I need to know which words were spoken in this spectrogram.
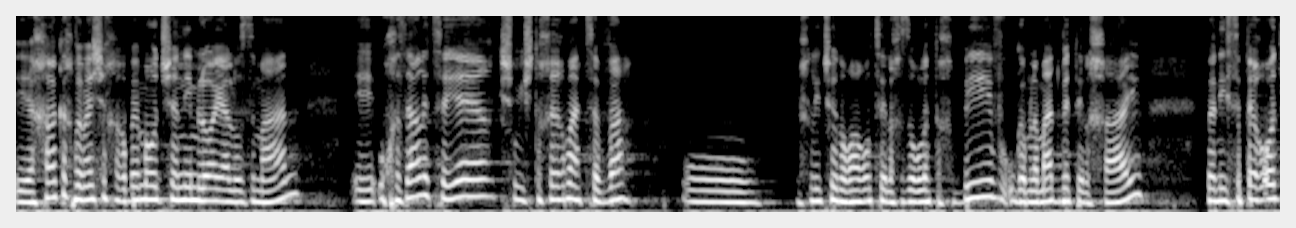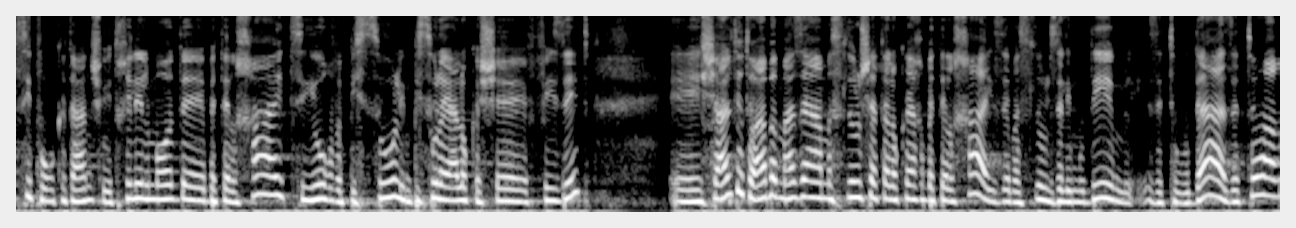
אה, אחר כך, במשך הרבה מאוד שנים לא היה לו זמן. אה, הוא חזר לצייר כשהוא השתחרר מהצבא. הוא החליט שהוא נורא רוצה לחזור לתחביב, הוא גם למד בתל חי. ואני אספר עוד סיפור קטן, שהוא התחיל ללמוד בתל חי, ציור ופיסול, אם פיסול היה לו קשה פיזית. אה, שאלתי אותו, אבא, מה זה המסלול שאתה לוקח בתל חי? זה מסלול, זה לימודים, זה תעודה, זה תואר?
